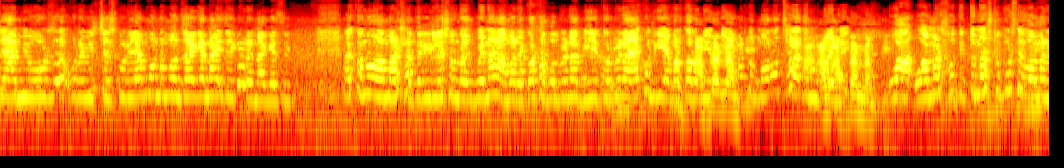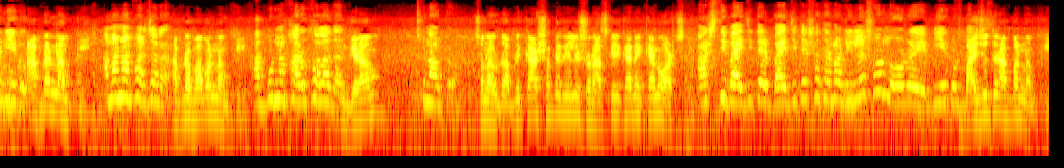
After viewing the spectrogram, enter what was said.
যে আমি ওর ওরে বিশ্বাস করি এমন এমন জায়গা নাই যেখানে না গেছি। এখনও আমার সাথে রিলেশন রাখবে না আমার কথা বলবে না বিয়ে করবে না এখন কি আমার করণীয়? আপনার নাম আমার কি? তো মরণ ছাড়া কোনো উপায় নাই। আপনার নাম কি? ও আমার সতীত্ব নষ্ট করছে ও আমার বিয়ে করবে। আপনার নাম কি? আমার নাম ফারজানা। আপনার বাবার নাম কি? আব্বুর নাম ফারুক হলাদার গ্রাম? সোনাউটো। আপনি কার সাথে রিলেশন আজকে এখানে কেন আসছেন? আসছি বাইজিতের বাইজিতের সাথে আমার রিলেশন ওর বিয়ে করতে। বাইজুতের আব্বার নাম কি?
